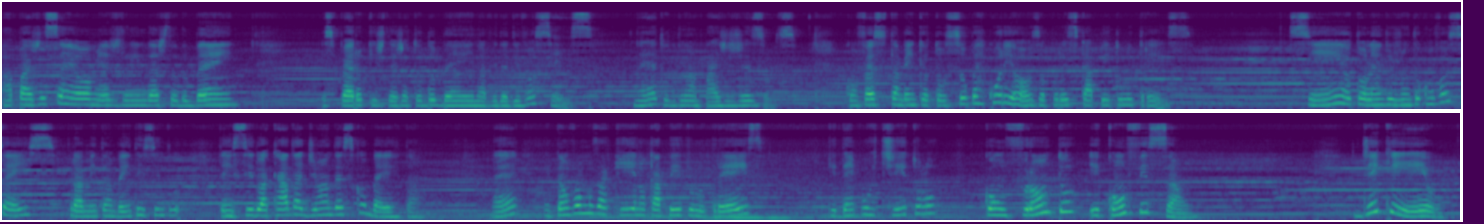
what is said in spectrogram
A paz do Senhor, minhas lindas, tudo bem? Espero que esteja tudo bem na vida de vocês, né? Tudo na paz de Jesus. Confesso também que eu estou super curiosa por esse capítulo 3. Sim, eu estou lendo junto com vocês. Para mim também tem sido, tem sido a cada dia uma descoberta, né? Então vamos aqui no capítulo 3, que tem por título Confronto e Confissão. De que eu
